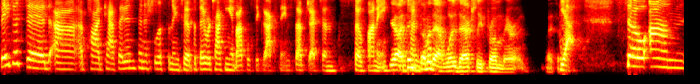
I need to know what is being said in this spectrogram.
They just did uh, a podcast. I didn't finish listening to it, but they were talking about this exact same subject, and it's so funny. Yeah, Sometimes. I think some of that was actually from Maryn. Yeah. So, um,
